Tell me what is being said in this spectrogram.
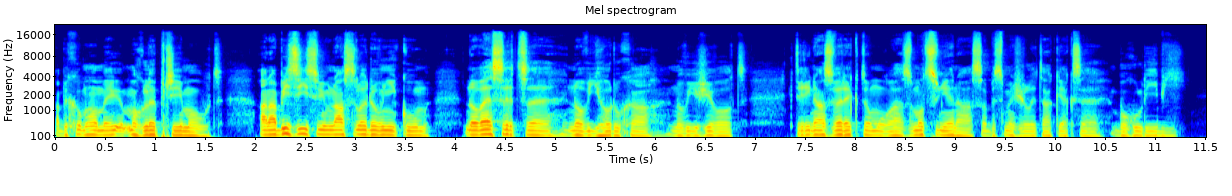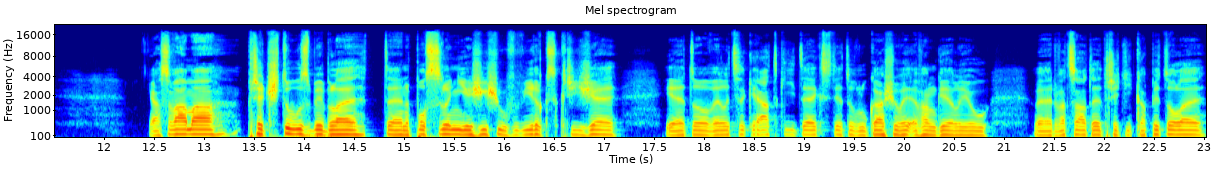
abychom ho my mohli přijmout. A nabízí svým následovníkům nové srdce, novýho ducha, nový život, který nás vede k tomu a zmocňuje nás, aby jsme žili tak, jak se Bohu líbí. Já s váma přečtu z Bible ten poslední Ježíšův výrok z kříže. Je to velice krátký text, je to v Lukášově evangeliu ve 23. kapitole.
